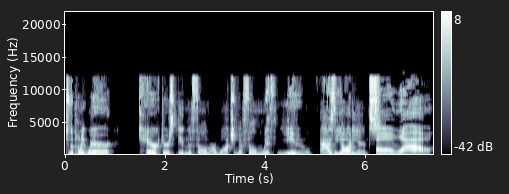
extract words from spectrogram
to the point where characters in the film are watching a film with you as the audience. Oh, wow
